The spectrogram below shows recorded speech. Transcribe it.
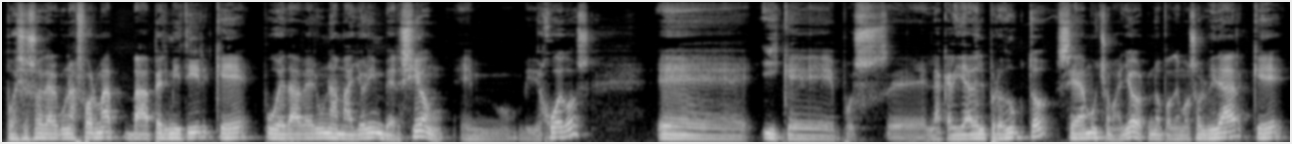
pues eso de alguna forma va a permitir que pueda haber una mayor inversión en videojuegos eh, y que pues, eh, la calidad del producto sea mucho mayor. No podemos olvidar que,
